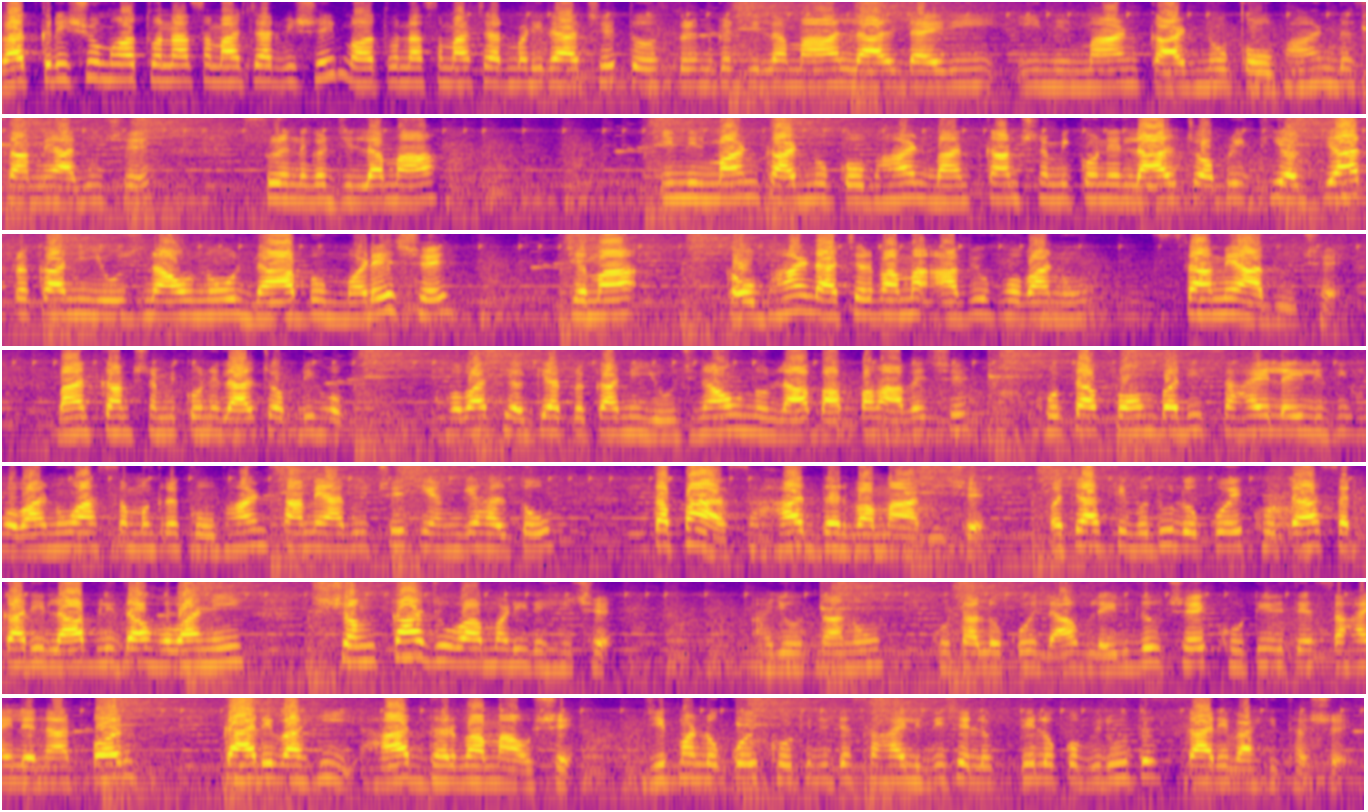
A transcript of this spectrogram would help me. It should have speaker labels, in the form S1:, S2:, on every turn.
S1: વાત કરીશું મહત્વના સમાચાર વિશે. મહત્વના સમાચાર મળી રહ્યા છે તો સુરેન્દ્રનગર જિલ્લામાં લાલ ડાયરી ઈ નિર્માણ કાર્ડનું કૌભાંડ સામે આવ્યું છે. સુરેન્દ્રનગર જિલ્લામાં ઈ નિર્માણ કાર્ડનું કૌભાંડ બાંધકામ શ્રમિકોને લાલ ચોપડીથી અગિયાર પ્રકારની યોજનાઓનો લાભ મળે છે, જેમાં કૌભાંડ આચરવામાં આવ્યું હોવાનું સામે આવ્યું છે. બાંધકામ શ્રમિકોને લાલ ચોપડી હોવાથી અગિયાર પ્રકારની યોજનાઓનો લાભ આપવામાં આવે છે. ખોટા ફોર્મ ભરી સહાય લઈ લીધી હોવાનું આ સમગ્ર કૌભાંડ સામે આવ્યું છે, જે અંગે હાલ તો તપાસ હાથ ધરવામાં આવી છે. પચાસથી વધુ લોકોએ ખોટા સરકારી લાભ લીધા હોવાની શંકા જોવા મળી રહી છે. આ યોજનાનો ખોટા લોકોએ લાભ લઈ લીધો છે. ખોટી રીતે સહાય લેનાર પર કાર્યવાહી હાથ ધરવામાં આવશે. જે પણ લોકોએ ખોટી રીતે સહાય લીધી છે તે લોકો વિરુદ્ધ કાર્યવાહી થશે.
